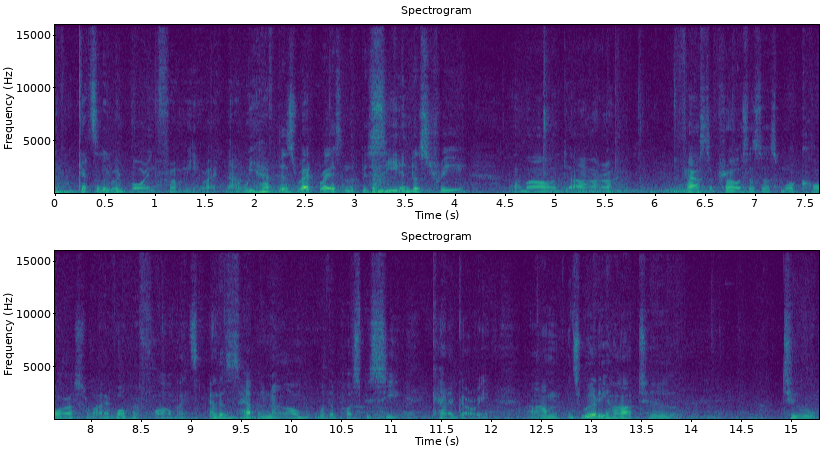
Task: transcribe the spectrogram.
it gets a little bit boring for me right now. We have this red race in the PC industry about uh, faster processors, more cores, right, more performance, and this is happening now with the post-PC category. Um, it's really hard to to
